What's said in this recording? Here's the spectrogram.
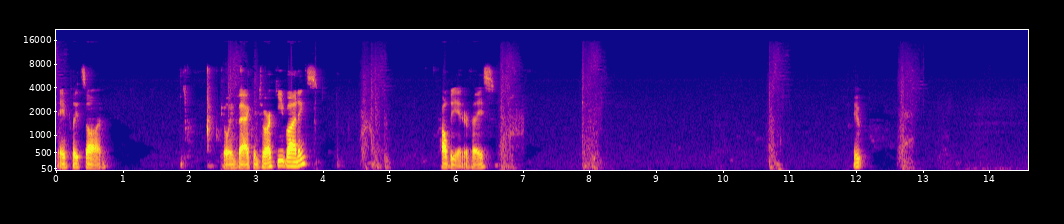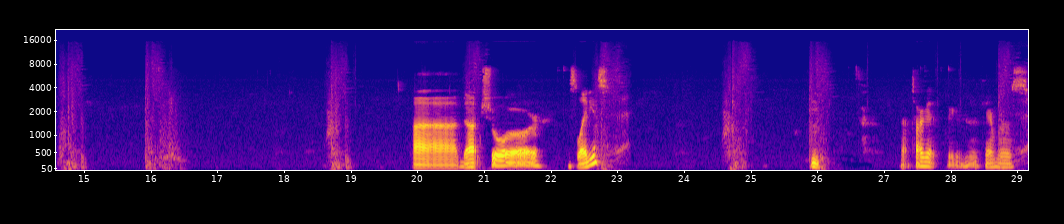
Nameplates on. Going back into our key bindings. Probably interface. Uh, not sure. Miscellaneous? Hmm. Not target, cameras.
